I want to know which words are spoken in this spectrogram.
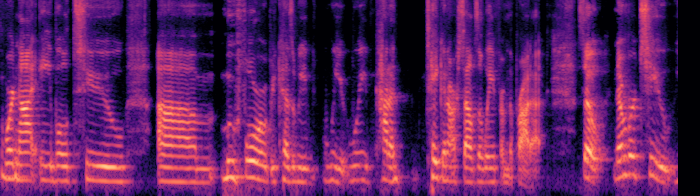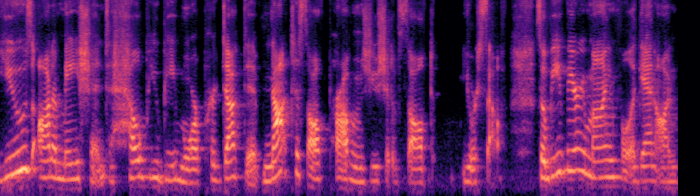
we're not able to um, move forward because we we we kind of taken ourselves away from the product. So, number two, use automation to help you be more productive, not to solve problems you should have solved yourself. So, be very mindful again on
